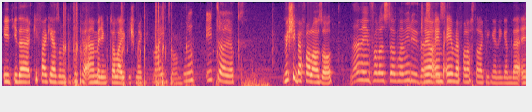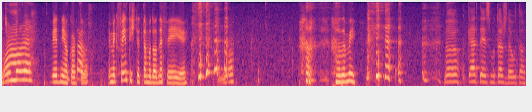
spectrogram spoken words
Így ide kifágjázom, hogy hogyha elmegyünk, találjuk is meg. Már itt van. Hm, Itt vagyok. Misi befalazott. Nem én falasztok, mert miről Na, ja, én, beszélsz? én befalasztalak, igen, igen, de én csak Amore. védni akartam. Én meg fént is tettem oda, ne féljél. Na. Hát de mi? Na jó, kertész, mutasd a utat.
